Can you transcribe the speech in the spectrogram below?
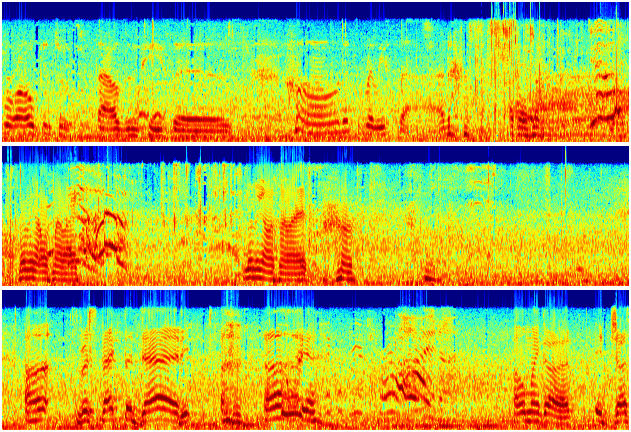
broke into a thousand pieces. Oh, that's really sad. okay, so moving on with my life. Moving on with my life. Uh, respect the dead. oh, yeah. Oh my god. It just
